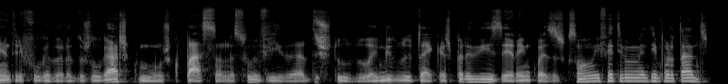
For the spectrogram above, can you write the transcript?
centrifugadora dos lugares comuns que passam na sua vida de estudo em bibliotecas para dizerem coisas que são efetivamente importantes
